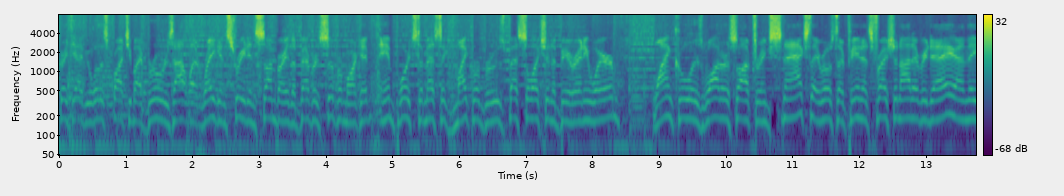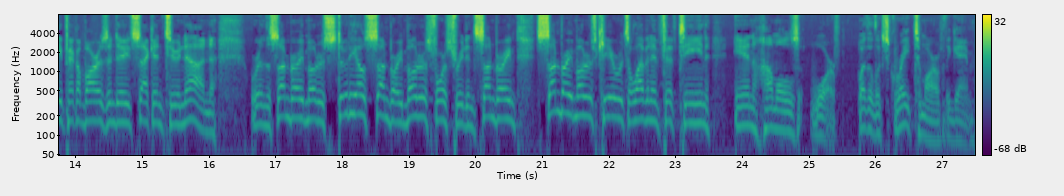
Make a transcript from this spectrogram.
Great to have you with us. Brought to you by Brewers Outlet, Reagan Street in Sunbury, the beverage supermarket. Imports, domestic microbrews, best selection of beer anywhere. Wine coolers, water, soft drinks, snacks. They roast their peanuts fresh and hot every day, and the pickle bar is indeed second to none. We're in the Sunbury Motors studio. Sunbury Motors, 4th Street in Sunbury. Sunbury Motors, Kia routes 11 and 15 in Hummel's Wharf. Weather looks great tomorrow for the game.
